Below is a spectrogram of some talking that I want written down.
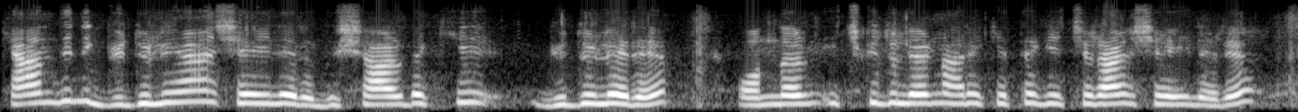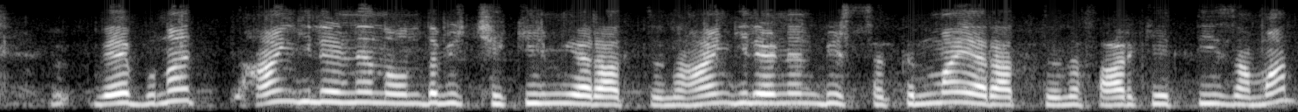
kendini güdüleyen şeyleri, dışarıdaki güdüleri, onların içgüdülerini harekete geçiren şeyleri ve buna hangilerinin onda bir çekim yarattığını, hangilerinin bir sakınma yarattığını fark ettiği zaman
